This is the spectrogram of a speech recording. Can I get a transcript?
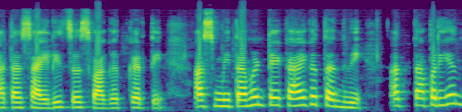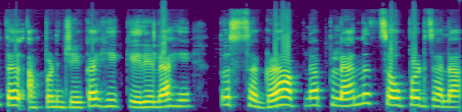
आता सायलीचं स्वागत करते. अस्मिता म्हणते काय ग तन्वी आत्तापर्यंत आपण जे काही केलेलं आहे तो सगळा आपला प्लॅनच चौपट झाला.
